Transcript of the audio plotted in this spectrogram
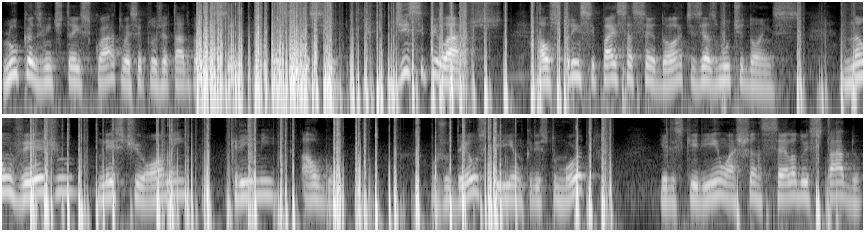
Lucas 23, 4 vai ser projetado para você, vai assim: Disse Pilatos aos principais sacerdotes e às multidões: Não vejo neste homem crime algum. Os judeus queriam Cristo morto, eles queriam a chancela do Estado,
